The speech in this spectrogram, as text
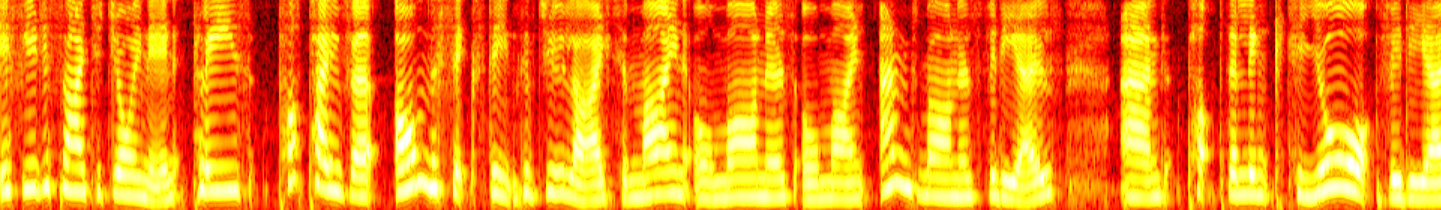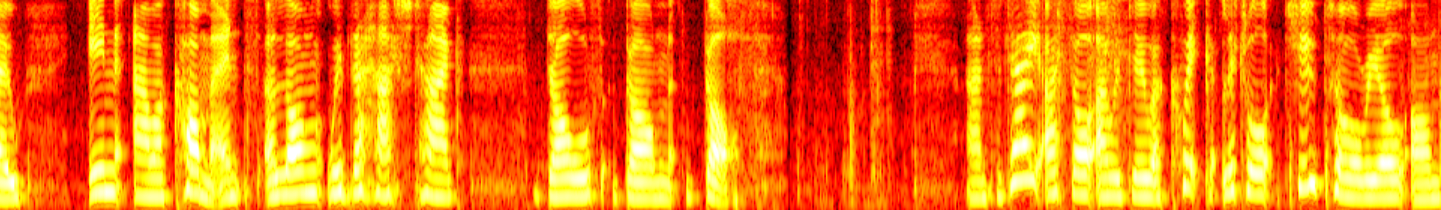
If you decide to join in, please pop over on the 16th of July to mine or Marna's or mine and Marna's videos and pop the link to your video in our comments along with the hashtag dolls gone goth and today I thought I would do a quick little tutorial on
